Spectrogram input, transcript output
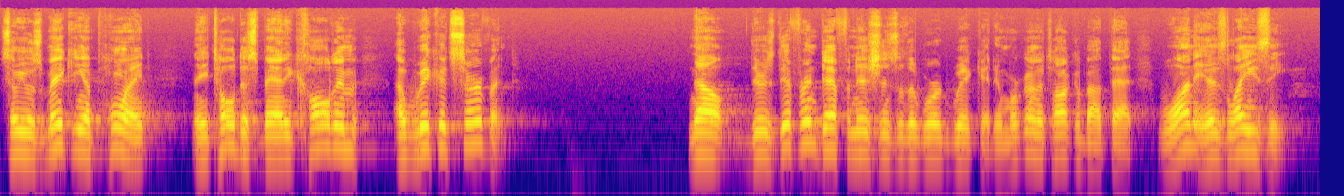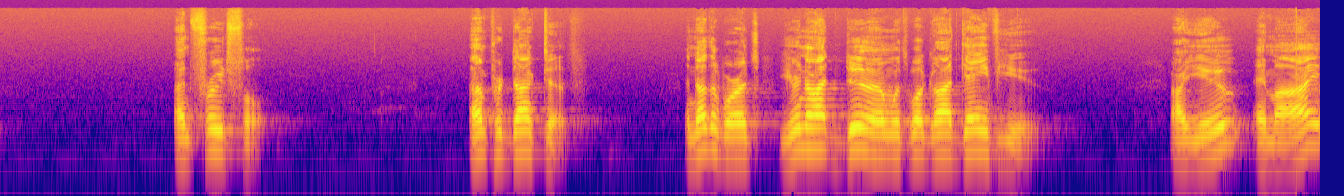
So he was making a point, and he told this man, he called him a wicked servant. Now, there's different definitions of the word wicked, and we're going to talk about that. One is lazy, unfruitful, unproductive. In other words, you're not doing with what God gave you. Are you? Am I?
